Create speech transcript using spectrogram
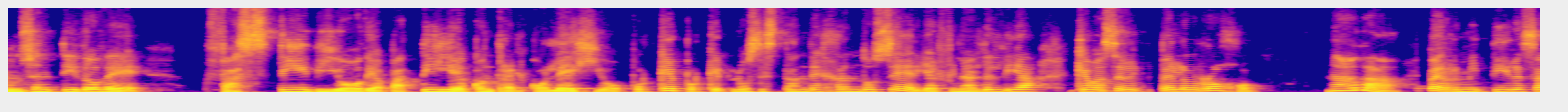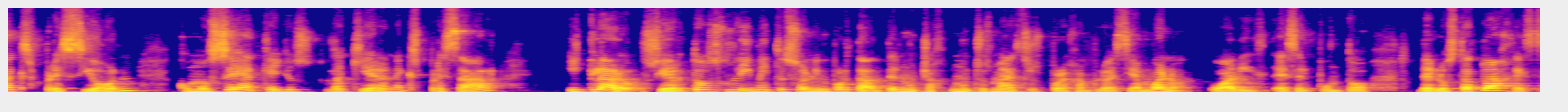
un sentido de fastidio, de apatía contra el colegio. ¿Por qué? Porque los están dejando ser y al final del día, ¿qué va a ser el pelo rojo? Nada. Permitir esa expresión como sea que ellos la quieran expresar. Y claro, ciertos límites son importantes. Muchos, muchos maestros, por ejemplo, decían, bueno, ¿cuál es el punto de los tatuajes?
